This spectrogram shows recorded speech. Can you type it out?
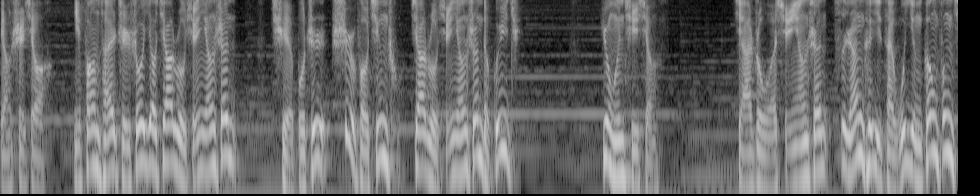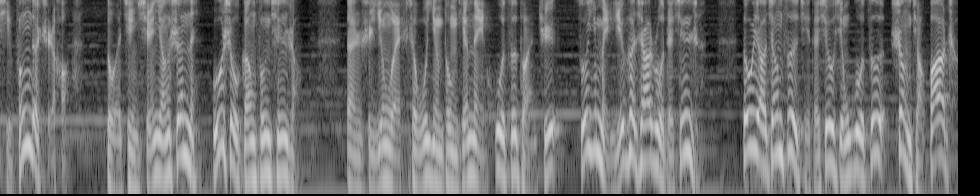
杨师兄，你方才只说要加入玄阳山，却不知是否清楚加入玄阳山的规矩。”愿闻其详。加入我玄阳山，自然可以在无影罡风起风的时候，躲进玄阳山内，不受罡风侵扰。但是因为这无影洞天内物资短缺，所以每一个加入的新人，都要将自己的修行物资上缴八成。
